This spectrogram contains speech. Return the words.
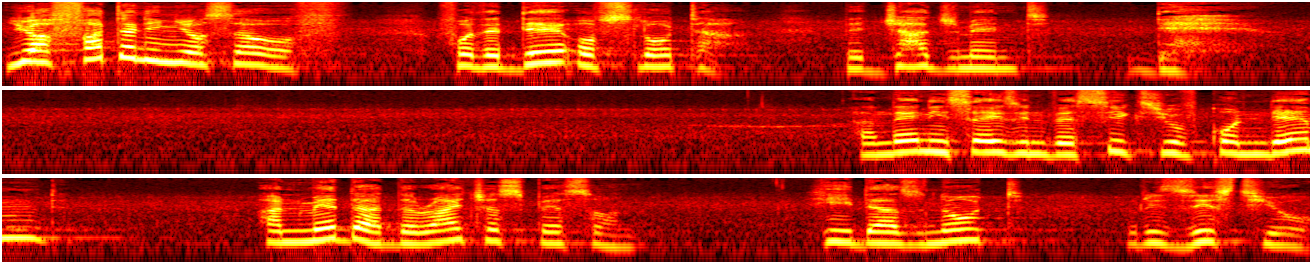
You are fattening yourself for the day of slaughter, the judgment day. And then he says in verse 6 You've condemned and murdered the righteous person. He does not resist you.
